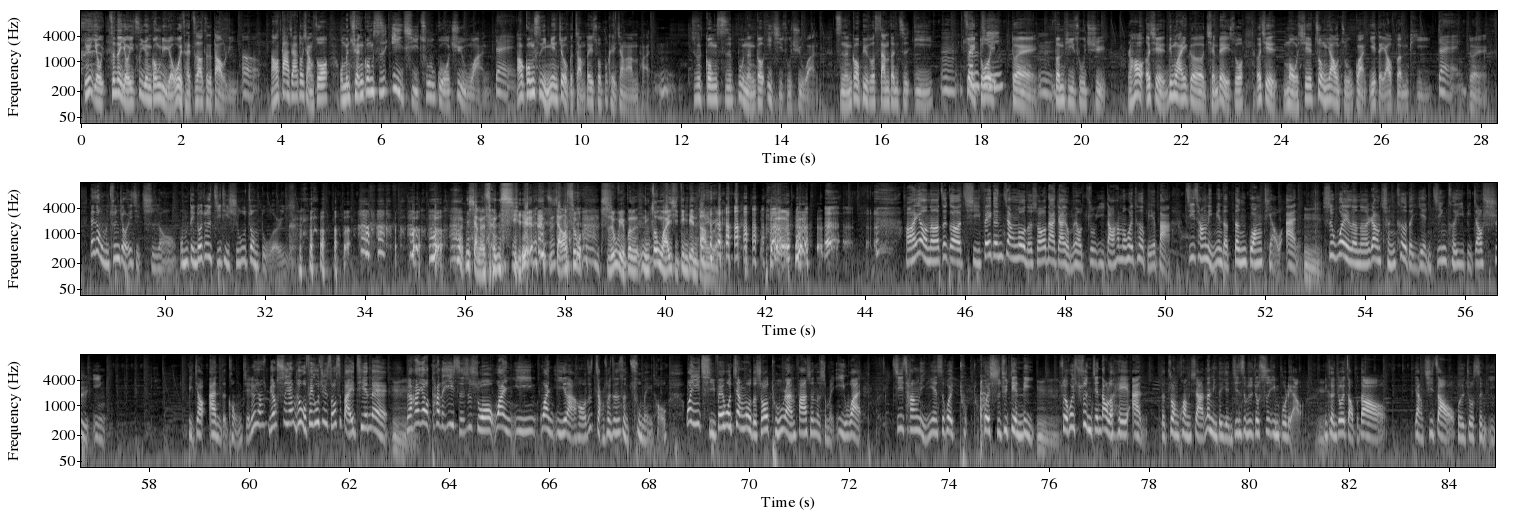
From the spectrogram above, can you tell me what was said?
因为有真的有一次员工旅游，我也才知道这个道理。嗯，然后大家都想说，我们全公司一起出国去玩。对，然后公司里面就有个长辈说，不可以这样安排。嗯，就是公司不能够一起出去玩。只能够，譬如说三分之一，嗯，最多对，嗯，分批出去。然后，而且另外一个前辈说，而且某些重要主管也得要分批。对对，但是我们春酒一起吃哦，我们顶多就是集体食物中毒而已。你想的真细，只想要吃食物也不能，你们中午还一起订便当嘞。好，还有呢，这个起飞跟降落的时候，大家有没有注意到，他们会特别把机舱里面的灯光调暗，嗯，是为了呢让乘客的眼睛可以比较适应比较暗的空间。就想说比较适应，可是我飞过去的时候是白天呢，嗯，然后他要他的意思是说，万一万一啦，吼，这讲出来真的是很触眉头。万一起飞或降落的时候突然发生了什么意外？机舱里面是会突 会失去电力，嗯，所以会瞬间到了黑暗的状况下，那你的眼睛是不是就适应不了？嗯，你可能就会找不到氧气罩或者救生衣，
